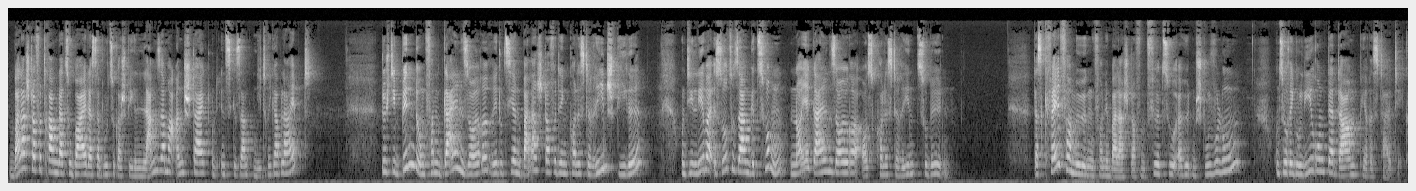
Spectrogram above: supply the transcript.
Ballaststoffe tragen dazu bei, dass der Blutzuckerspiegel langsamer ansteigt und insgesamt niedriger bleibt. Durch die Bindung von Gallensäure reduzieren Ballaststoffe den Cholesterinspiegel und die Leber ist sozusagen gezwungen, neue Gallensäure aus Cholesterin zu bilden. Das Quellvermögen von den Ballaststoffen führt zu erhöhtem Stuhlvolumen und zur Regulierung der Darmperistaltik.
